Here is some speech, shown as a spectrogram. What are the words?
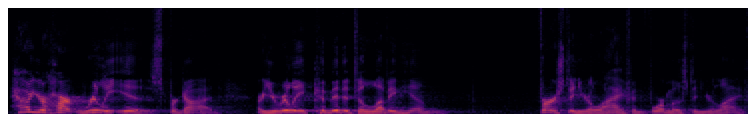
how your heart really is for God. Are you really committed to loving Him first in your life and foremost in your life?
